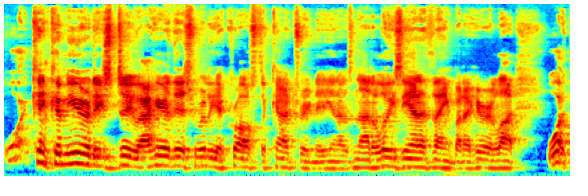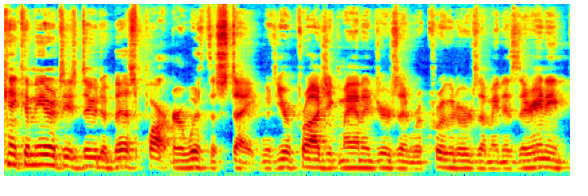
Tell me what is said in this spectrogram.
What can communities do? I hear this really across the country. You know, it's not a Louisiana thing, but I hear a lot. What can communities do to best partner with the state, with your project managers and recruiters? I mean, is there any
